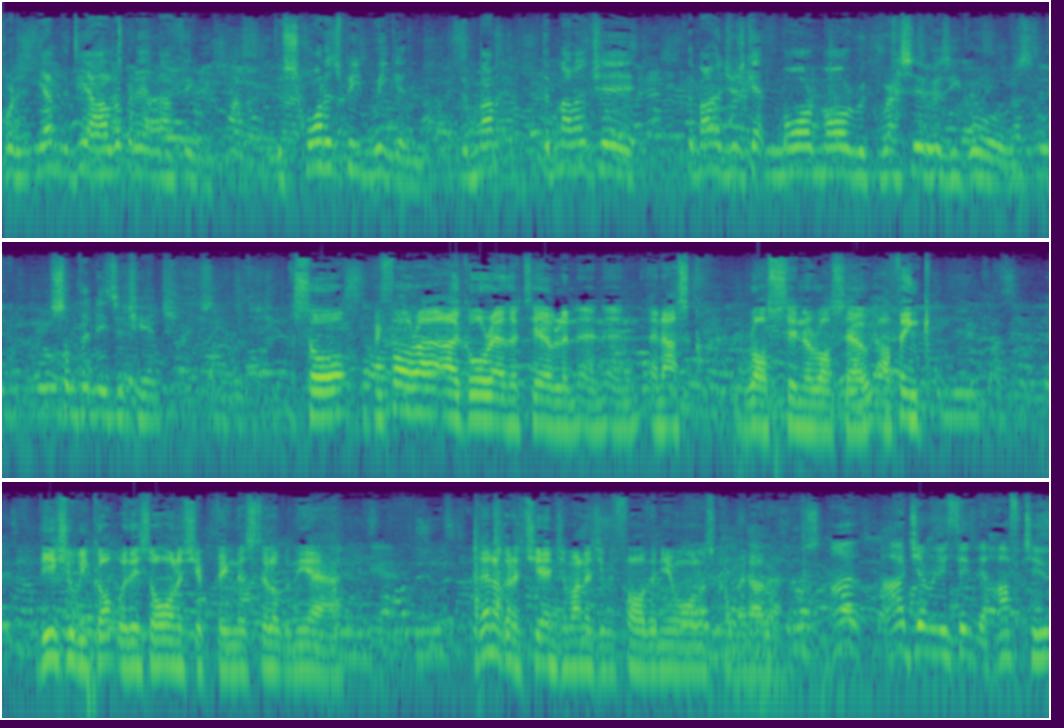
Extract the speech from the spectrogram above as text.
But at the end of the day, I look at it and I think the squad has been weakened. The man, the manager, the manager's getting more and more regressive as he goes. Something needs to change. So before I, I go around the table and, and, and, and ask Ross in or Ross out, I think the issue we got with this ownership thing that's still up in the air, they're not going to change the manager before the new owners come in, are they? I, I generally think they have to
